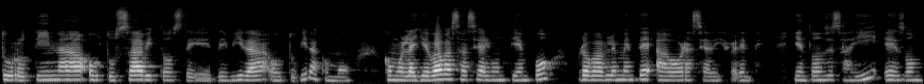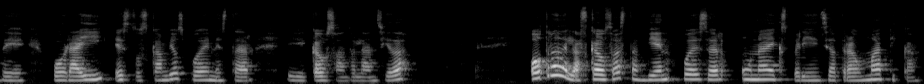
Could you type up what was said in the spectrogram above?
tu rutina o tus hábitos de, vida o tu vida como, como la llevabas hace algún tiempo, probablemente ahora sea diferente. Y entonces ahí es donde por ahí estos cambios pueden estar eh, causando la ansiedad. Otra de las causas también puede ser una experiencia traumática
